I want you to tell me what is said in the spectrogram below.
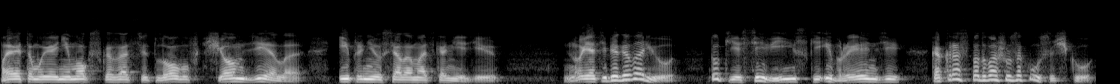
Поэтому я не мог сказать Светлову, в чем дело, и принялся ломать комедию. Но я тебе говорю, тут есть и виски, и бренди, как раз под вашу закусочку.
